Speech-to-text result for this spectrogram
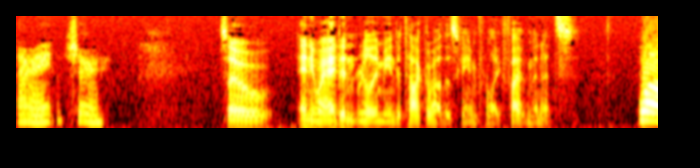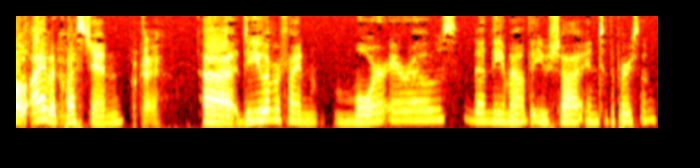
All right. Sure. So, anyway, I didn't really mean to talk about this game for like five minutes. Well, just I have a question. Okay. Uh, do you ever find more arrows than the amount that you shot into the person?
